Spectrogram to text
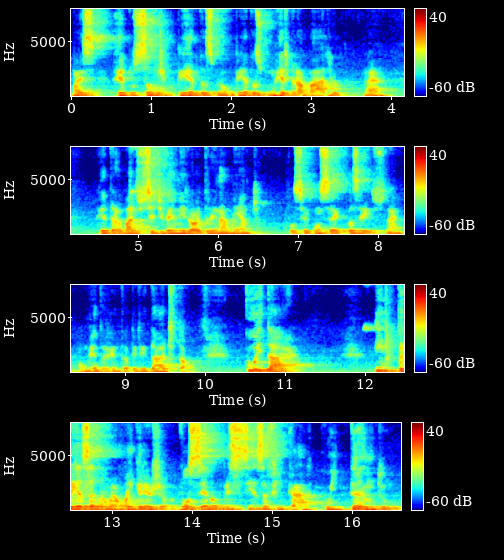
Mas redução de perdas, não perdas com retrabalho, né? Retrabalho, se você tiver melhor treinamento, você consegue fazer isso, né? Aumenta a rentabilidade e tal. Cuidar. Empresa não é uma igreja. Você não precisa ficar cuidando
